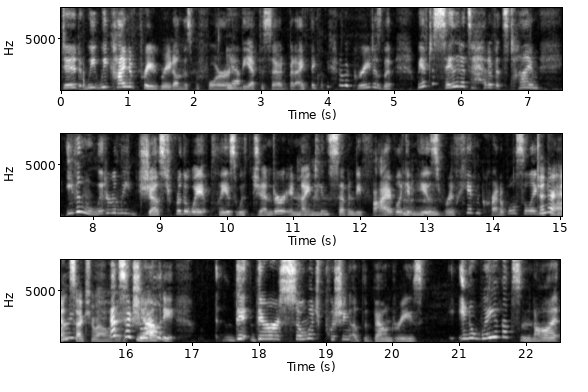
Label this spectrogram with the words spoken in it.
did, we, we kind of pre agreed on this before Yeah. the episode, but I think what we kind of agreed is that we have to say that it's ahead of its time, even literally just for the way it plays with gender in mm-hmm. 1975. Like, it mm-hmm. is really incredible. So, like, Gender and sexuality. and sexuality. The- there are so much pushing of the boundaries in a way that's not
